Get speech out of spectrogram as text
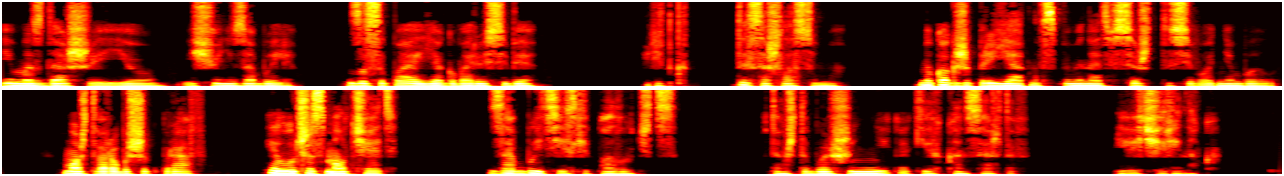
И мы с Дашей ее еще не забыли. Засыпая, я говорю себе, «Ритка, ты сошла с ума. Но как же приятно вспоминать все, что сегодня было. Может, воробушек прав, и лучше смолчать. Забыть, если получится. Потому что больше никаких концертов и вечеринок.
